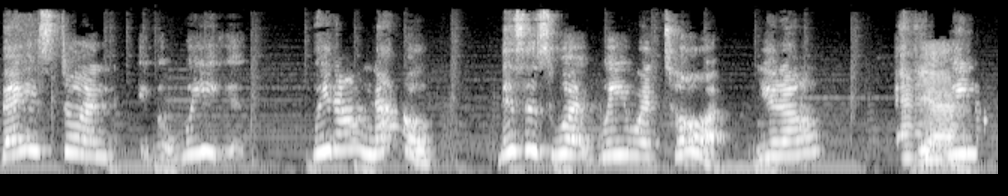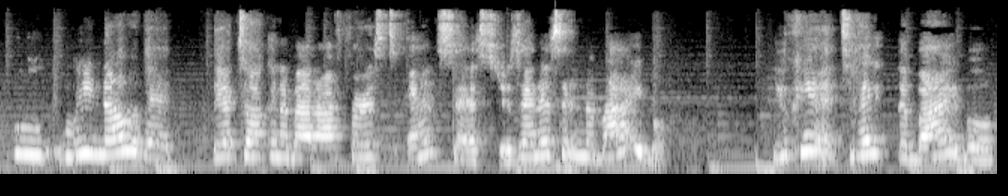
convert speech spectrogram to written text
based on we we don't know. This is what we were taught, you know, and Yeah. we know we know that they're talking about our first ancestors, and it's in the Bible. You can't take the Bible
